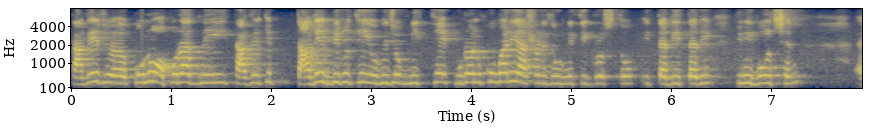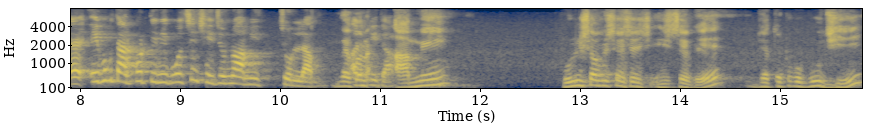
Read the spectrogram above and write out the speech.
তাদের কোনো অপরাধ নেই। তাদেরকে তাদের বিরুদ্ধে এই অভিযোগ মিথ্যে। পুরাণ কুমারই আসলে দুর্নীতিগ্রস্ত ইত্যাদি ইত্যাদি তিনি বলছেন। এবং তারপর তিনি বলছেন সেই জন্য আমি চললাম। আমি পুলিশ অফিসার হিসে- হিসেবে যতটুকু বুঝি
